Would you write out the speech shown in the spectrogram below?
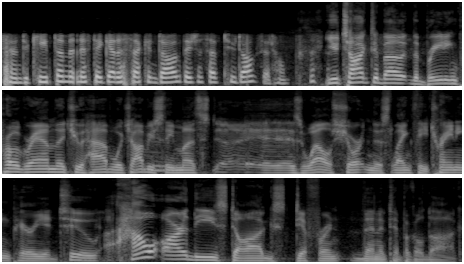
tend to keep them. And if they get a second dog, they just have two dogs at home. You talked about the breeding program that you have, which obviously Mm-hmm. must uh, as well shorten this lengthy training period too. How are these dogs different than a typical dog?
